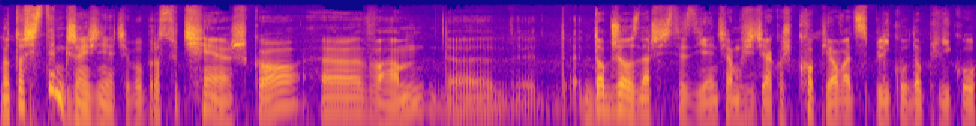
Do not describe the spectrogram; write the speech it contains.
no to z tym grzęźniecie. Po prostu ciężko e, wam e, dobrze oznaczyć te zdjęcia. Musicie jakoś kopiować z pliku do pliku,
